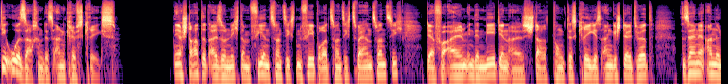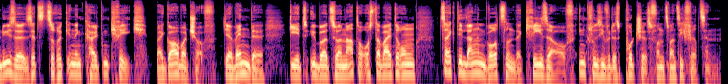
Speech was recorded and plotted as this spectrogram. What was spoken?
Die Ursachen des Angriffskriegs. Er startet also nicht am 24. Februar 2022, der vor allem in den Medien als Startpunkt des Krieges angestellt wird. Seine Analyse setzt zurück in den Kalten Krieg. Bei Gorbatschow, der Wende, geht über zur NATO-Osterweiterung, zeigt die langen Wurzeln der Krise auf, inklusive des Putsches von 2014.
